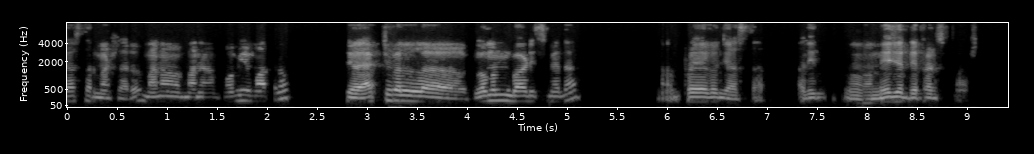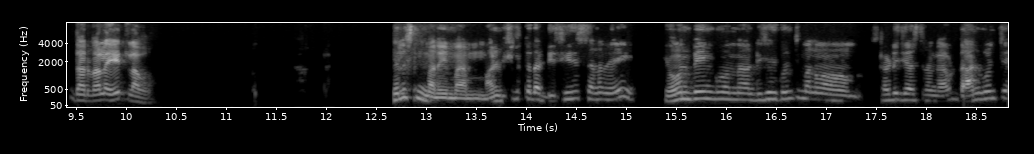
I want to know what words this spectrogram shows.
చేస్తారు మాస్టారు మన మన భూమి మాత్రం యాక్చువల్ హ్యూమన్ బాడీస్ మీద ప్రయోగం చేస్తారు. అది మేజర్ డిఫరెన్స్ దానివల్ల ఏంటి లాభం? తెలుస్తుంది మరి మనుషులు కదా డిసీజ్ అనేది హ్యూమన్ బీయింగ్ డిసీజ్ గురించి మనం స్టడీ చేస్తున్నాం కాబట్టి దాని గురించి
